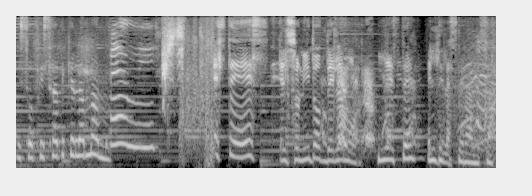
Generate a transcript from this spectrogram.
Y Sofía sabe que la amamos. Este es el sonido del amor y este el de la esperanza.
